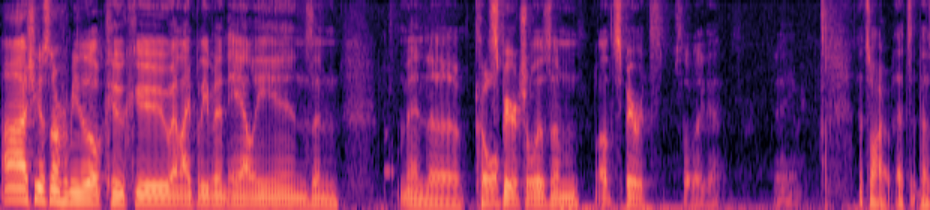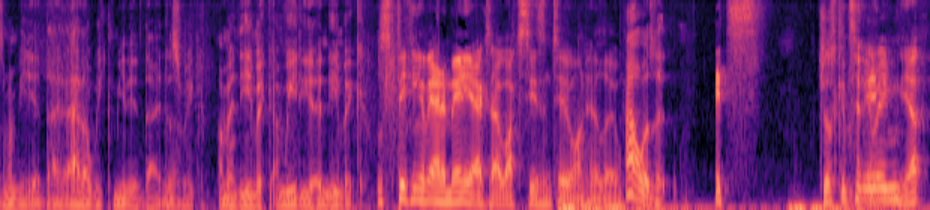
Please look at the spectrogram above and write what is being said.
ah, she was known for being a little cuckoo and like believing in aliens and and uh, Cool. spiritualism, well, spirits, stuff like that. Anyway, that's all. I, that's it. That's my media diet. I had a weak media diet this week. I'm anemic. I'm media anemic. Well, speaking of Animaniacs, I watched season two on Hulu. How was it? It's Just continuing yep.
